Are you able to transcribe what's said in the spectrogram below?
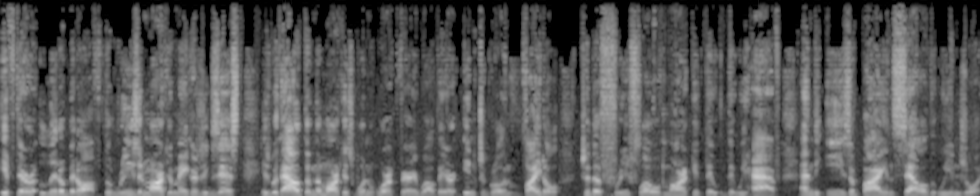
if they're a little bit off. The reason market makers exist is without them, the markets wouldn't work very well. They are integral and vital to the free flow of market that, that we have and the ease of buy and sell that we enjoy.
